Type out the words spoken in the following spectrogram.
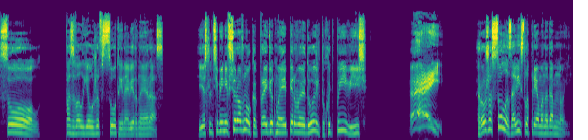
«Сол!» — позвал я уже в сотый, наверное, раз. «Если тебе не все равно, как пройдет моя первая дуэль, то хоть появись». «Эй!» Рожа Сола зависла прямо надо мной.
